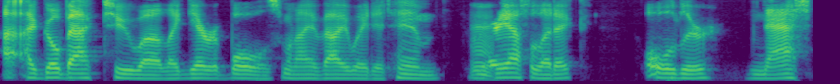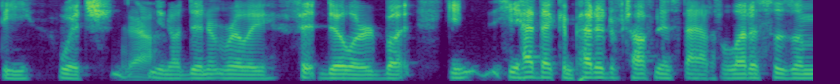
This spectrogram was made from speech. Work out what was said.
I go back to uh, like Garett Bolles when I evaluated him. Mm. Very athletic, older, nasty, which yeah. you know didn't really fit Dillard, but he he had that competitive toughness, that athleticism,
